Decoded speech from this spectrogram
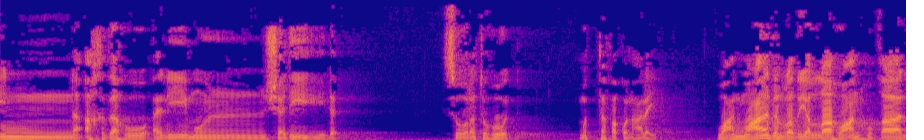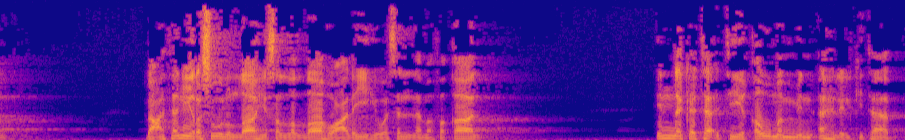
إن أخذه أليم شديد. سورة هود متفق عليه. وعن معاذ رضي الله عنه قال بعثني رسول الله صلى الله عليه وسلم فقال إنك تأتي قوما من أهل الكتاب.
